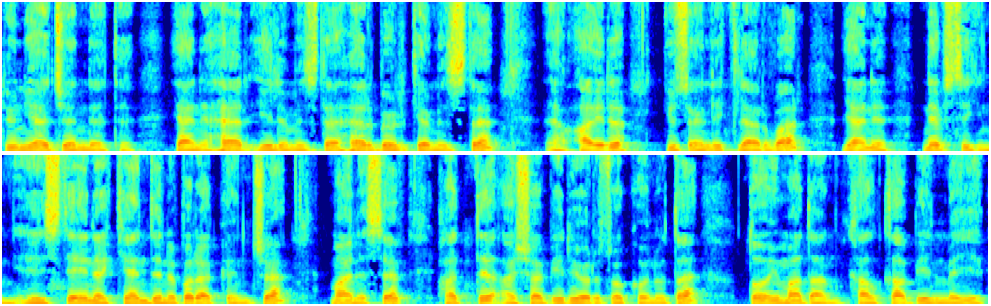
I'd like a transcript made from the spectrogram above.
dünya cenneti. Yani her ilimizde, her bölgemizde e, ayrı güzellikler var. Yani nefsi e, isteğine kendini bırakınca maalesef haddi aşabiliyoruz o konuda. Doymadan kalkabilmeyi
